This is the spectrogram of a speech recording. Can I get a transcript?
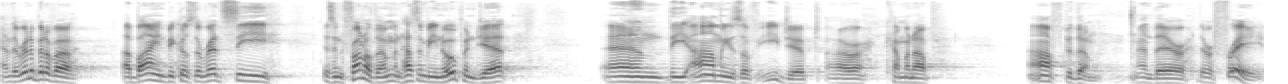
And they're in a bit of a, a bind because the Red Sea is in front of them and hasn't been opened yet and the armies of Egypt are coming up after them, and they're, they're afraid.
